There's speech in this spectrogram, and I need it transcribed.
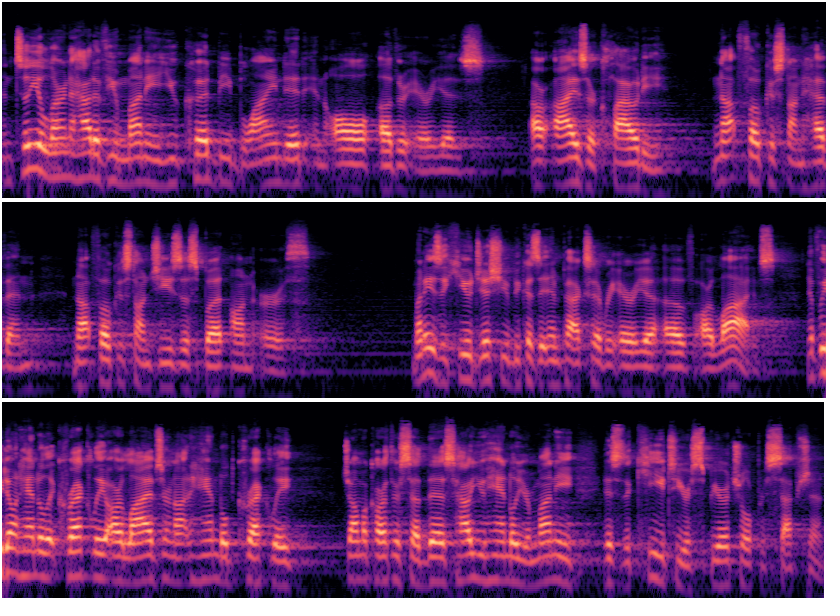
Until you learn how to view money, you could be blinded in all other areas. Our eyes are cloudy, not focused on heaven, not focused on Jesus, but on earth. Money is a huge issue because it impacts every area of our lives. If we don't handle it correctly, our lives are not handled correctly. John MacArthur said this How you handle your money is the key to your spiritual perception.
